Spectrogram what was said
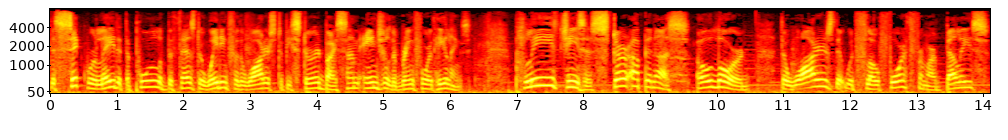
The sick were laid at the pool of Bethesda waiting for the waters to be stirred by some angel to bring forth healings. Please, Jesus, stir up in us, O Lord, the waters that would flow forth from our bellies,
